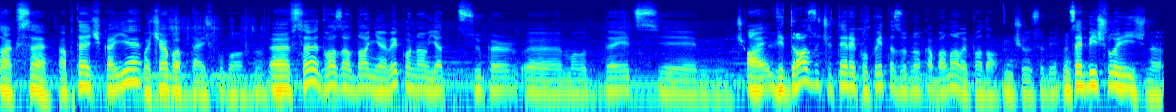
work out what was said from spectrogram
Так, все, аптечка є, хоча б аптечку бахну. Е, все, два завдання виконав, я супер е, молодець. Е, а відразу чотири копита з одного кабана випадав. Нічого собі. Ну це більш логічно,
